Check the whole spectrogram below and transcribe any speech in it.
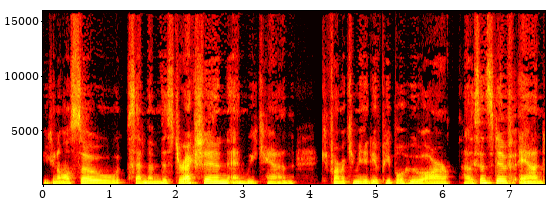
you can also send them this direction and we can form a community of people who are highly sensitive and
